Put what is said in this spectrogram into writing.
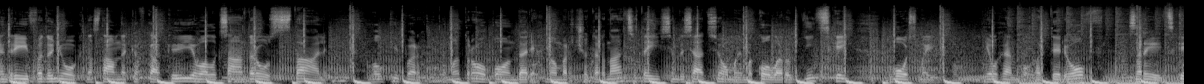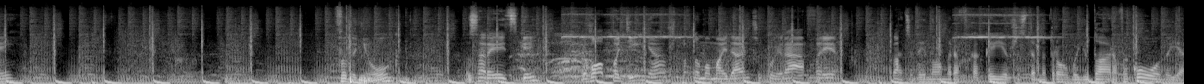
Андрій Федонюк, наставник ФК Київ Олександр Ус, Сталь, голкіпер Дмитро Бондар, номер 14, 77-й Микола Рудніцький, 8-й Євген Богатирьов, Зарицький, Федонюк, Зарицький, його падіння в штрафному майданчику і рефері. 20 номер ФК Київ, 6-метровий удар виконує.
